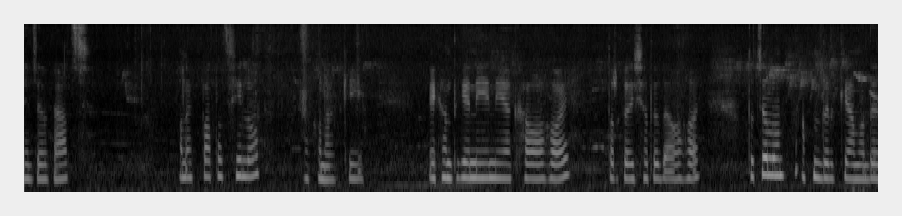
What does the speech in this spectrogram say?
নিজের গাছ। অনেক পাতা ছিল, এখন আর কি এখান থেকে নিয়ে নিয়ে খাওয়া হয়, তরকারির সাথে দেওয়া হয়। তো চলুন, আপনাদেরকে আমাদের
